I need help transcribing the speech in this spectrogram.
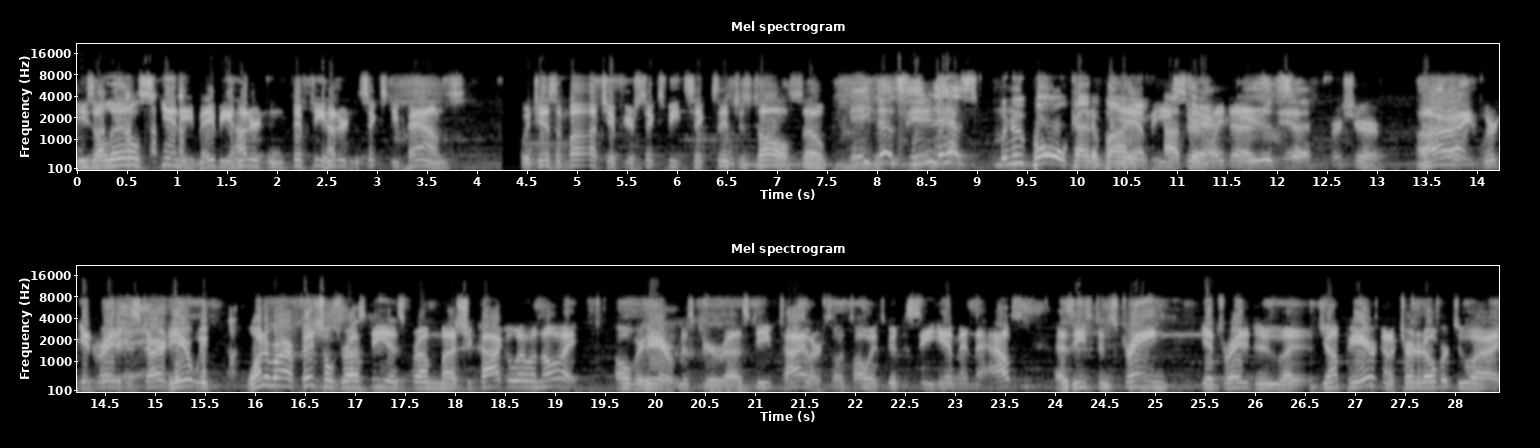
He's a little skinny, maybe 150, 160 pounds, which isn't much if you're six feet six inches tall. So he does. He has Manute Bol kind of body. Yeah, he out certainly there. does. He is, yeah, uh, for sure. All right, we're getting ready to start here. We one of our officials, Rusty, is from uh, Chicago, Illinois, over here, Mr. Uh, Steve Tyler. So it's always good to see him in the house as Easton Strain gets ready to uh, jump here. Going to turn it over to our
